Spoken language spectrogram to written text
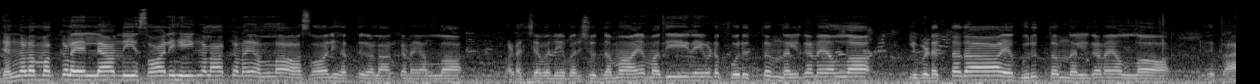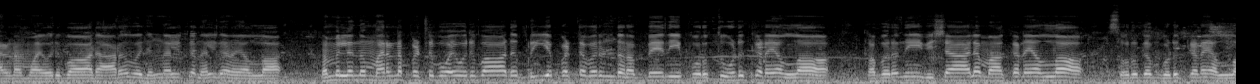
ഞങ്ങളുടെ മക്കളെ എല്ലാം നീ സ്വാലിഹീങ്ങളാക്കണേ അല്ലാ. സ്വാലിഹത്തുകളാക്കണേ അല്ലാ. പടച്ചവനെ പരിശുദ്ധമായ മദീനയുടെ പൊരുത്തം നൽകണേ അല്ല. ഇവിടത്തതായ ഗുരുത്വം നൽകണേ അല്ല. ഇത് കാരണമായ ഒരുപാട് അറിവ് ഞങ്ങൾക്ക് നൽകണേ അല്ല. നമ്മിൽ നിന്നും മരണപ്പെട്ടു പോയ ഒരുപാട് പ്രിയപ്പെട്ടവരുണ്ട് റബ്ബേ. നീ പുറത്തു കൊടുക്കണേ അല്ല. ഖബർ നീ വിശാലമാക്കണേ അല്ല സ്വർഗം കൊടുക്കണേ അല്ല.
